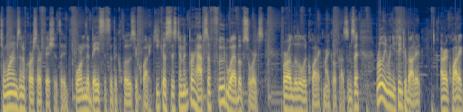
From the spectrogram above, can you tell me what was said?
to worms and, of course, our fishes. They form the basis of the closed aquatic ecosystem and perhaps a food web of sorts for our little aquatic microcosms. And really, when you think about it, our aquatic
